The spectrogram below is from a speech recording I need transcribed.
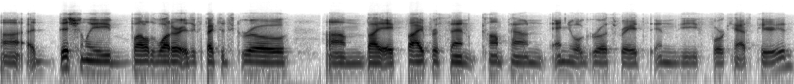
Uh, additionally, bottled water is expected to grow um, by a 5% compound annual growth rate in the forecast period,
